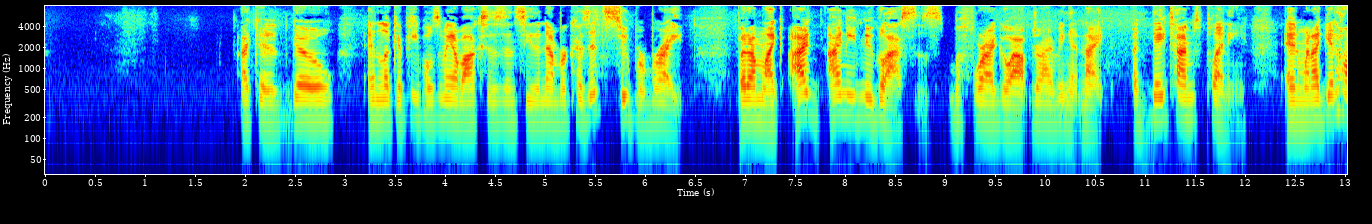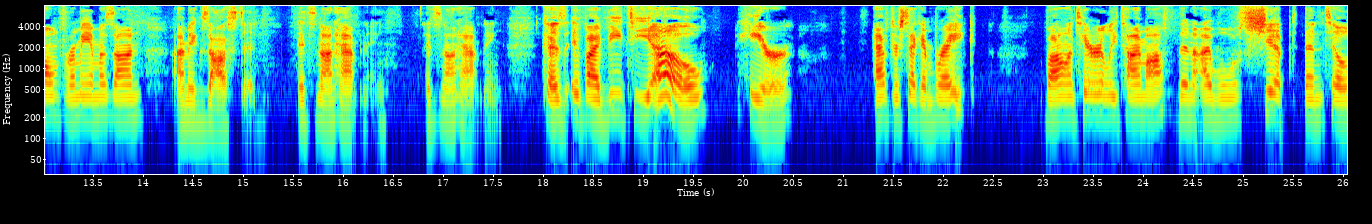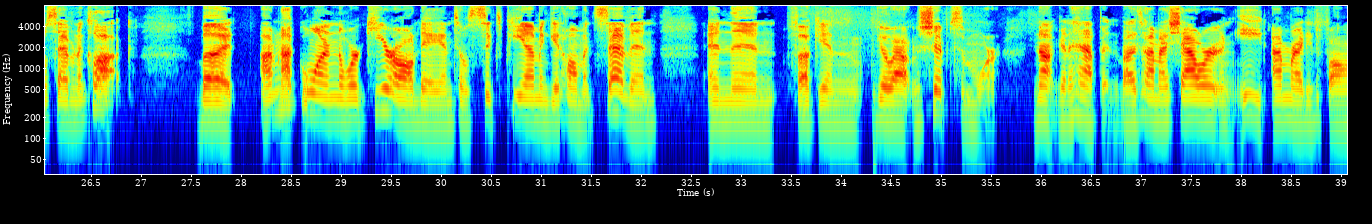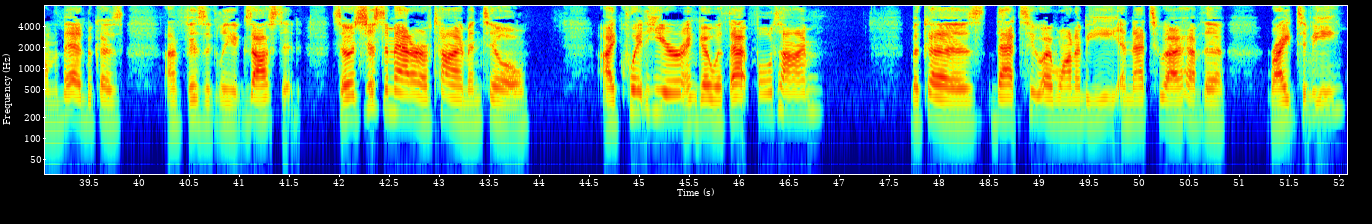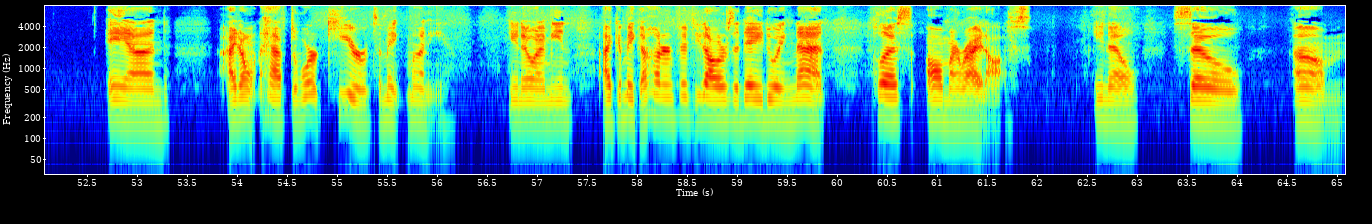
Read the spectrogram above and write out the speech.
I could go and look at people's mailboxes and see the number because it's super bright. But I'm like, I I need new glasses before I go out driving at night. A daytime's plenty. And when I get home from Amazon, I'm exhausted. It's not happening. It's not happening. Because if I VTO here after second break, voluntarily time off, then I will ship until seven o'clock. But I'm not going to work here all day until 6 p.m. and get home at 7 and then fucking go out and ship some more. Not to happen. By the time I shower and eat, I'm ready to fall on the bed because I'm physically exhausted. So it's just a matter of time until I quit here and go with that full time because that's who I want to be and that's who I have the right to be. And I don't have to work here to make money. You know what I mean? I could make $150 a day doing that plus all my write offs. You know? So, um,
